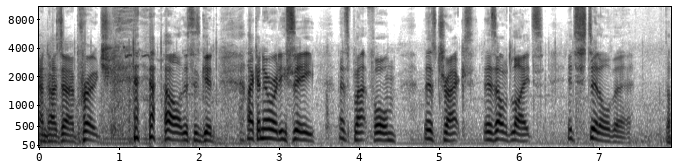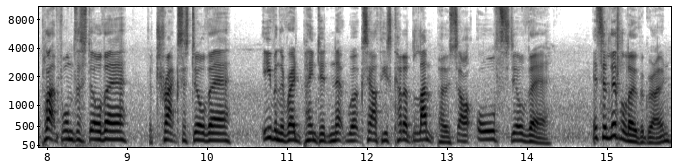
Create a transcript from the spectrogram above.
And as I approach, oh, this is good. I can already see this platform there's tracks, there's old lights, it's still all there. The platforms are still there, the tracks are still there, even the red painted network southeast coloured lampposts are all still there. It's a little overgrown,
